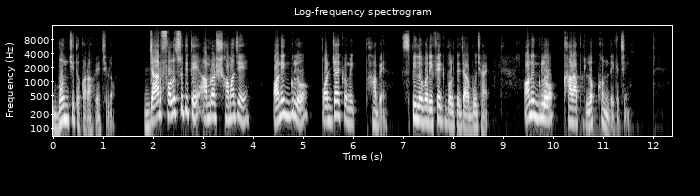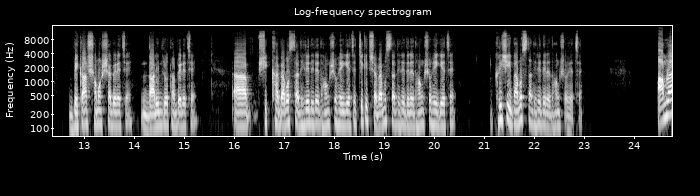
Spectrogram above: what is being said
বঞ্চিত করা হয়েছিল। যার ফলশ্রুতিতে আমরা সমাজে অনেকগুলো পর্যায়ক্রমিকভাবে স্পিল ওভার ইফেক্ট বলতে যা বোঝায়, অনেকগুলো খারাপ লক্ষণ দেখেছি। বেকার সমস্যা বেড়েছে, দারিদ্রতা বেড়েছে শিক্ষা ব্যবস্থা ধীরে ধীরে ধ্বংস হয়ে গিয়েছে, চিকিৎসা ব্যবস্থা ধীরে ধীরে ধ্বংস হয়ে গিয়েছে, কৃষি ব্যবস্থা ধীরে ধীরে ধ্বংস হয়েছে। আমরা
